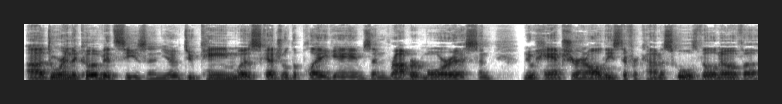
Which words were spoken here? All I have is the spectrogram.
Uh, during the COVID season, you know, Duquesne was scheduled to play games, and Robert Morris and New Hampshire and all these different kind of schools, Villanova,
